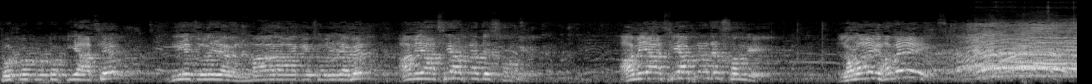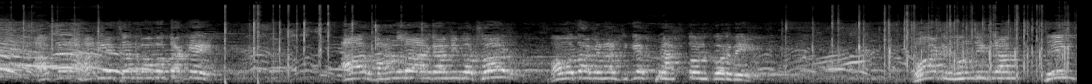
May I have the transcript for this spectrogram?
টোটো টোটো কি আছে, নিয়ে চলে যাবেন। মারা আগে চলে যাবেন। আমি আছি আপনাদের সঙ্গে। আমি আছি আপনাদের সঙ্গে। লড়াই হবে? আপনারা হারিয়েছেন মমতাকে। আর বাংলা আগামী বছর মমতা ব্যানার্জিকে প্রাক্তন করবে। What Nundigram thinks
